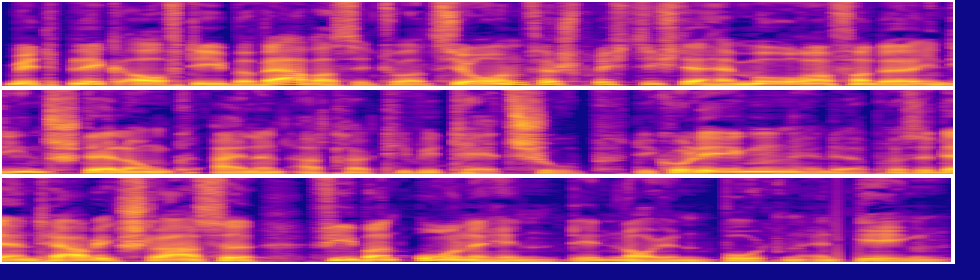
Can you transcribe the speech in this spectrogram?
Mit Blick auf die Bewerbersituation verspricht sich der Herr Mohrer von der Indienststellung einen Attraktivitätsschub. Die Kollegen in der Präsident-Herbig-Straße fiebern ohnehin den neuen Booten entgegen.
